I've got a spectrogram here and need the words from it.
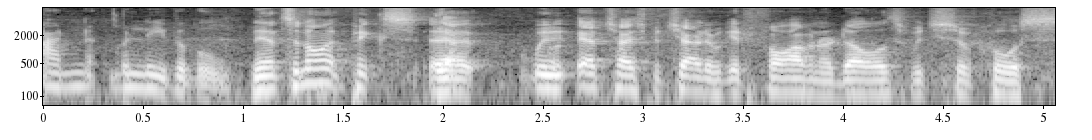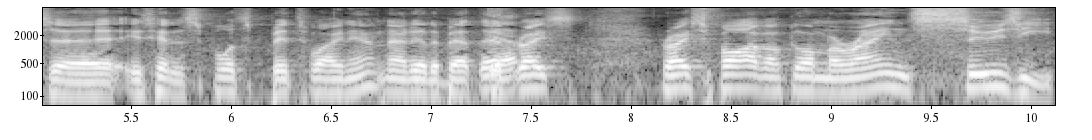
unbelievable. Now tonight picks. Uh, Yep. we, our chase for charity will get five hundred dollars, which of course uh, is headed sports betway now. No doubt about that. Yep. Race race five. I've gone Moraine Susie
